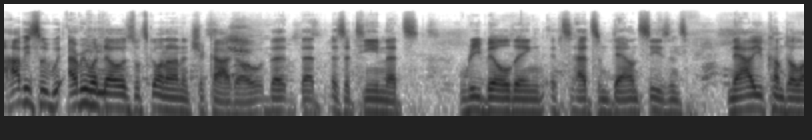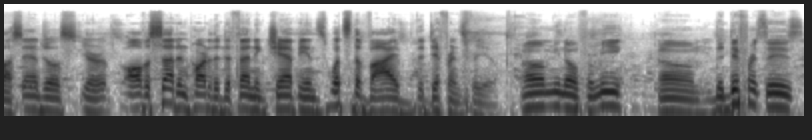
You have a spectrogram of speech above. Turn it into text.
Obviously, we, everyone knows what's going on in Chicago. That that is a team that's rebuilding. It's had some down seasons. Now you come to Los Angeles. You're all of a sudden part of the defending champions. What's the vibe? The difference for you? Um, you know, for me, um, the difference is,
